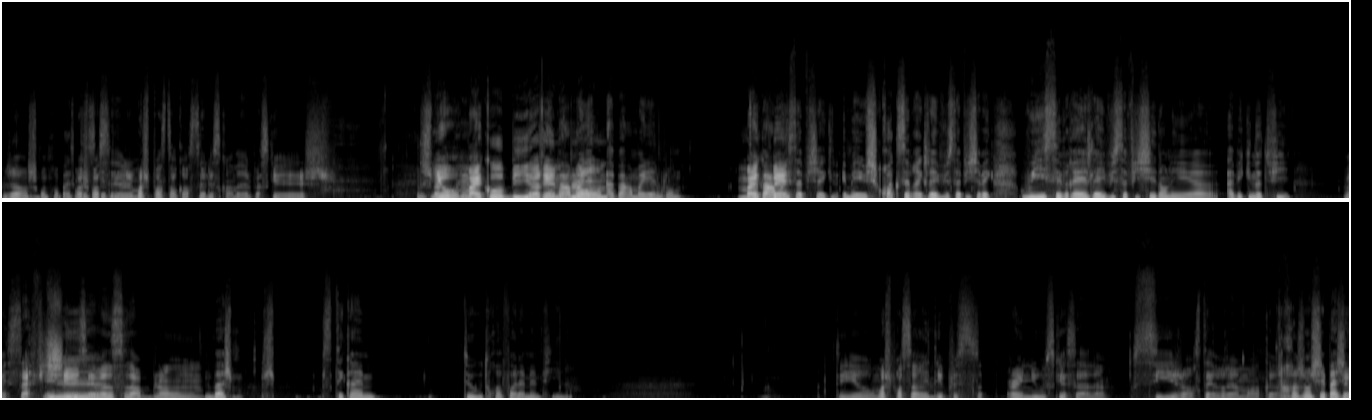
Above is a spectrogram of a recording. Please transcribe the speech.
Genre, je comprends pas ce Moi, je qu'est-ce pense qu'il que c'est- moi, je pense que c'est encore ça le scandale parce que. je- Yo. Michael B aurait une blonde. Apparemment, il a une blonde. Mike, apparemment, ben, il s'affichait avec. Mais je crois que c'est vrai que je l'avais vu s'afficher avec. Oui, c'est vrai, je l'avais vu s'afficher dans les euh, avec une autre fille. Ben, s'afficher, c'est vrai, c'est blonde. Bah, je- je- c'était quand même deux ou trois fois la même fille là. Et, yo, moi, je pense que ça aurait été plus un news que ça, là. Si, genre, c'était vraiment comme. Franchement, je sais pas. Je,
